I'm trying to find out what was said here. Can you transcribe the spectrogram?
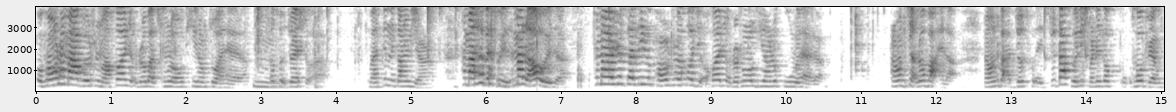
我朋友他妈不就是吗？喝完酒之后把从楼梯上摔下来了，嗯把腿拽折了，完钉的钢钉。他妈特别有意思，他妈老有意思了。他妈是跟那个朋友出来喝酒，喝完酒之后从楼梯上就咕噜下来了，然后脚就崴了，然后就把就腿就大腿里面那个骨头直接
